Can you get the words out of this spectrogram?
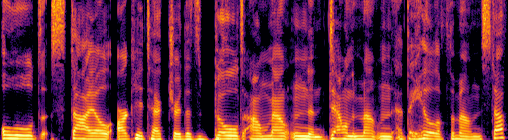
old style architecture that's built on mountain and down the mountain at the hill of the mountain stuff.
